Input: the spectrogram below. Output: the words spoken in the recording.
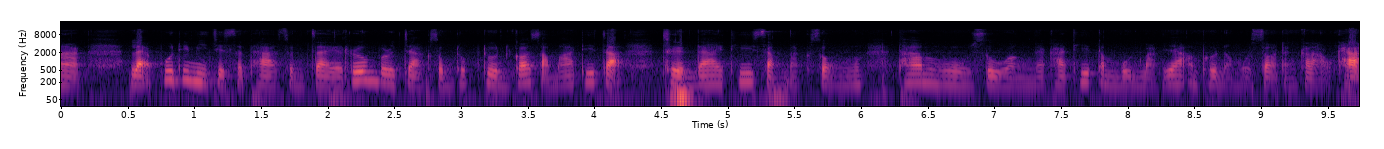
าก และผู้ที่มีจิตศรัทธาสนใจร่วมบริจาคสมทบทุนก็สามารถที่จะเชิญได้ที่สำนักสงฆ์ถ้ำงูสวงนะคะ ที่ตำบลหมากย่าอำเภอหนองบัวซอดังกล่าวค่ะ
